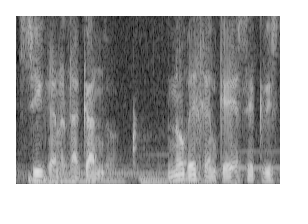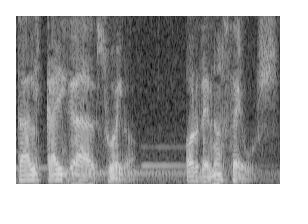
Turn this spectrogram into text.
Sigan atacando. No dejen que ese cristal caiga al suelo. Ordenó Zeus.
